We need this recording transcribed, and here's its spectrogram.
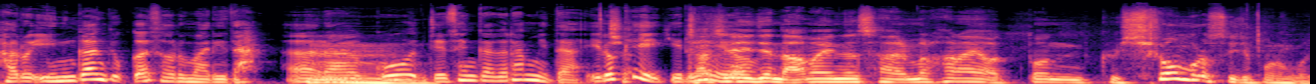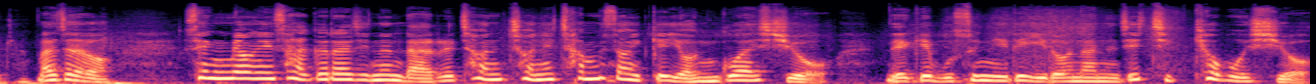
바로 인간 교과서로 말이다라고 음. 이제 생각을 합니다. 이렇게 얘기를 자신의 해요. 이제 남아 있는 삶을 하나의 어떤 그 실험으로서 이제 보는 거죠. 맞아요. 생명이 사그라지는 나를 천천히 참성 있게 연구하시오. 내게 무슨 일이 일어나는지 지켜보시오.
